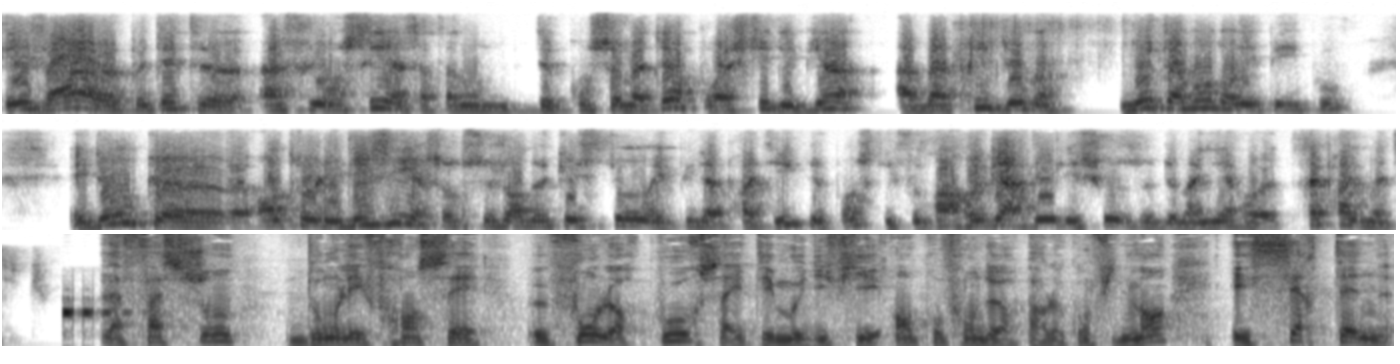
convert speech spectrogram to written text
et va euh, peut-être euh, influencer un certain nombre de consommateurs pour acheter des biens à bas prix demain, notamment dans les pays pauvres. Et donc, euh, entre les désirs sur ce genre de questions et puis la pratique, je pense qu'il faudra regarder les choses de manière très pragmatique. La façon dont les Français font leurs courses a été modifiée en profondeur par le confinement et certaines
